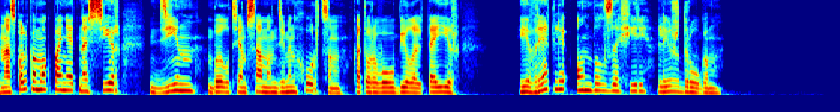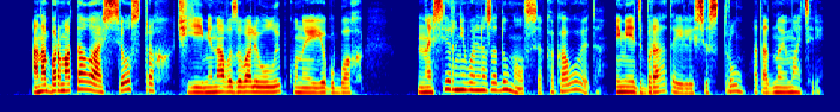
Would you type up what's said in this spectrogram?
Насколько мог понять Насир, Дин был тем самым Деменхурцем, которого убил Альтаир, и вряд ли он был Зафире лишь другом. Она бормотала о сестрах, чьи имена вызывали улыбку на ее губах. Насир невольно задумался, каково это — иметь брата или сестру от одной матери.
